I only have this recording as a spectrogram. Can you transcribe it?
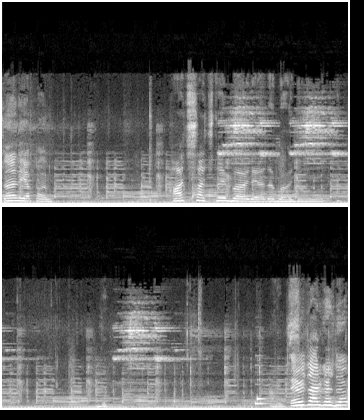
Sana da yapalım. Kaç saçları böyle ya da böyle olur. Evet arkadaşlar.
